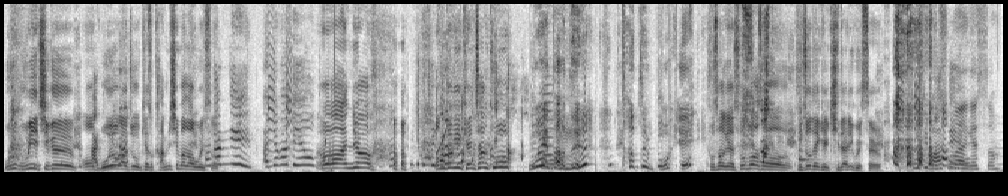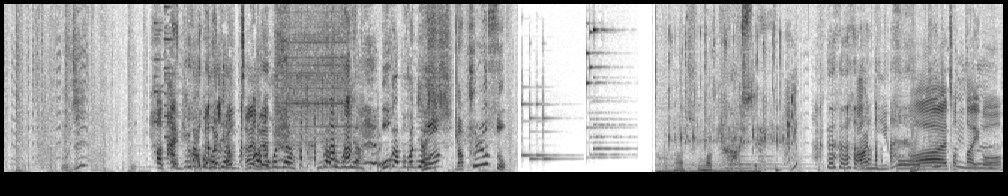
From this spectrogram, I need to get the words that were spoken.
우리, 우리 지금 어? 모여가지고 계속 감시만 하고 있어 사장님 안녕하세요. 어 안녕 엉덩이 괜찮고 뭐해 다들? 다들 뭐해? 구석에 숨어서 구조되길 기다리고 있어요 오지 마세요. 숨어야겠어. 뭐지? 아, 누가 먹었냐? 누가. 먹었냐? 누가 먹었냐? 누가 먹었냐? 뭐야? 나 풀렸어 아 숨 막혀 아니 이거 아 풀수 졌다 있는- 이거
